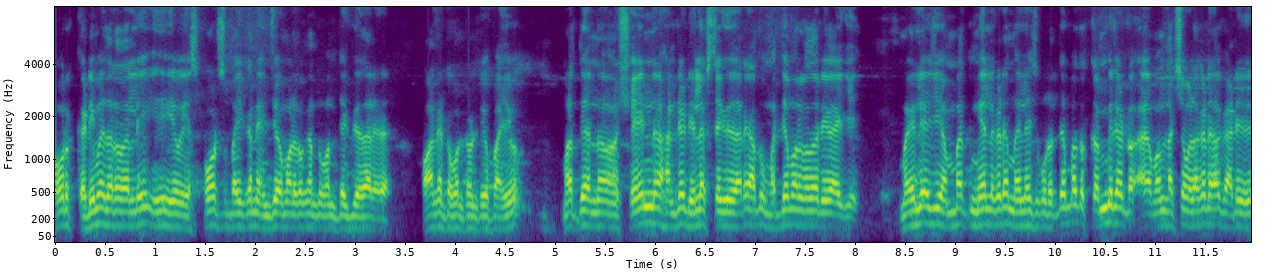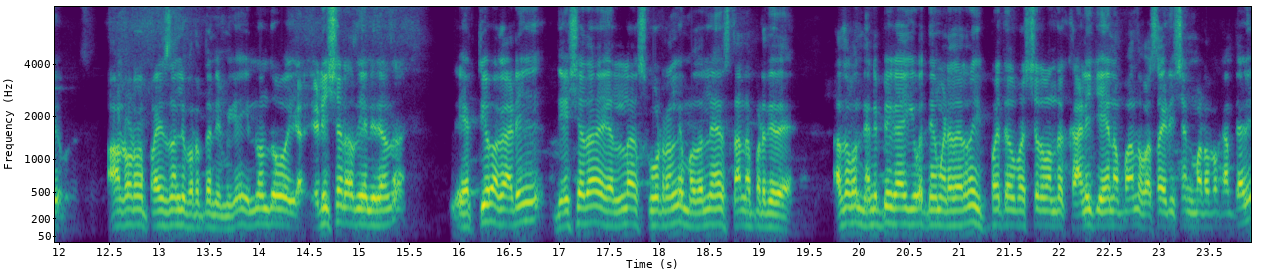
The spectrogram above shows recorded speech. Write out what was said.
ಅವರು ಕಡಿಮೆ ದರದಲ್ಲಿ ಈ ಸ್ಪೋರ್ಟ್ಸ್ ಬೈಕನ್ನು ಎಂಜಾಯ್ ಮಾಡ್ಬೇಕಂತ ಒಂದು ತೆಗೆದಿದ್ದಾರೆ. ಹಾರ್ನೆಟ್ ಒನ್ ಟ್ವೆಂಟಿ ಫೈವ್ ಮತ್ತೆ ಶೈನ್ ಹಂಡ್ರೆಡ್ ಡಿಲಕ್ಸ್ ತೆಗೆದಿದ್ದಾರೆ. ಅದು ಮಧ್ಯಮ ವರ್ಗದವರಿಗಾಗಿ. ಮೈಲೇಜ್ ಎಂಬತ್ತು ಮೇಲ್ಗಡೆ ಮೈಲೇಜ್ ಕೊಡುತ್ತೆ. ಮತ್ತು ಕಮ್ಮಿ ರೇಟ್ ಒಂದು ಲಕ್ಷ ಒಳಗಡೆ ಗಾಡಿ ಆನ್ ರೋಡ್ ಪ್ರೈಸ್ನಲ್ಲಿ ಬರುತ್ತೆ ನಿಮಗೆ. ಇನ್ನೊಂದು ಎಡಿಷನ್ ಅದು ಏನಿದೆ ಅಂದ್ರೆ ಆಕ್ಟಿವಾ ಗಾಡಿ ದೇಶದ ಎಲ್ಲ ಸ್ಕೂಟರ್ನಲ್ಲಿ ಮೊದಲನೇ ಸ್ಥಾನ ಪಡೆದಿದೆ. ಅದು ಒಂದು ನೆನಪಿಗಾಗಿ ಇವತ್ತೇ ಮಾಡಿದ್ದಾರೆ. ಅಂದರೆ ಇಪ್ಪತ್ತೈದು ವರ್ಷದ ಒಂದು ಕಾಣಿಕೆ ಏನಪ್ಪಾ ಅಂದ್ರೆ ಹೊಸ ಎಡಿಷನ್ ಮಾಡ್ಬೇಕಂತೇಳಿ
